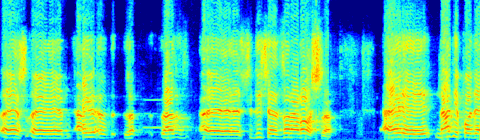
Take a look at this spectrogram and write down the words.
eh, hay, la, la, eh, si dice zona rossa. Eh, nadie puede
